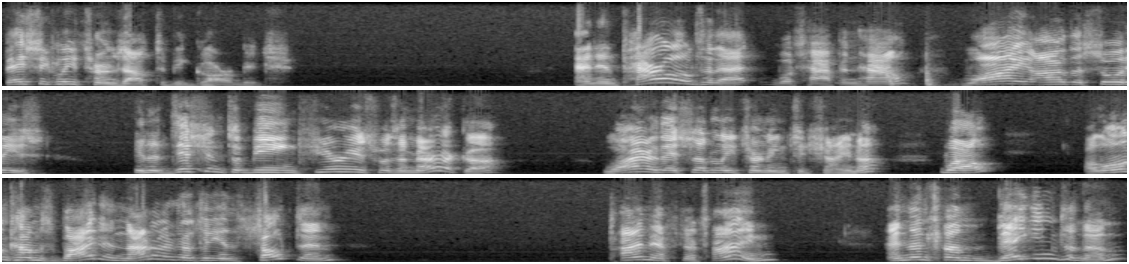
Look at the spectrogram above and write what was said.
basically turns out to be garbage. And in parallel to that, what's happened how? Why are the Saudis, in addition to being furious with America, why are they suddenly turning to China? Well, along comes Biden. Not only does he insult them time after time, and then come begging to them,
